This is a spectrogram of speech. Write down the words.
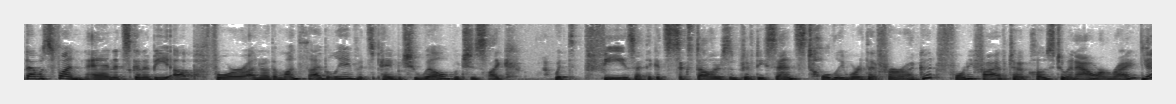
but that was fun and it's going to be up for another month i believe it's pay what you will which is like with fees. I think it's six dollars and fifty cents. Totally worth it for a good forty-five to close to an hour, right? Yeah,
